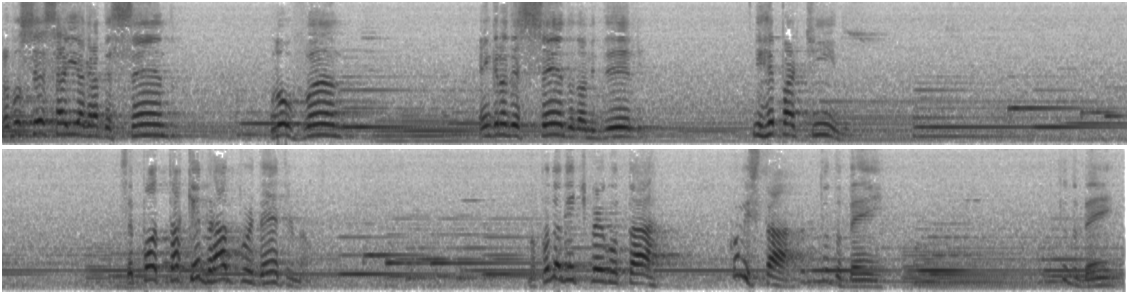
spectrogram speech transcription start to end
Para você sair agradecendo, louvando, engrandecendo o nome dEle e repartindo. Você pode estar quebrado por dentro, irmão. Mas quando alguém te perguntar, como está? Tudo bem. Tudo bem.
